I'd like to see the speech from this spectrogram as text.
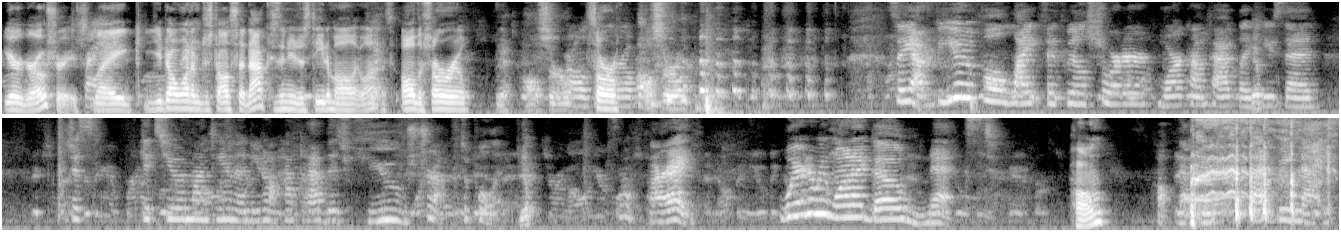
your groceries. Right. Like you don't want them just all set out because then you just eat them all at once. All the cereal. Yeah, all Cyril. All Sorrel. Cyril. All Cyril. So yeah, beautiful light fifth wheel, shorter, more compact, like Yep. you said. Just gets you in Montana, and you don't have to have this huge truck to pull it. Yep. So, all right, where do we want to go next? Home. Oh, that'd be, that'd be nice.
